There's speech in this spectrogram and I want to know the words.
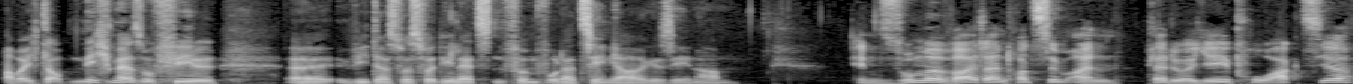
Aber ich glaube nicht mehr so viel äh, wie das, was wir die letzten fünf oder zehn Jahre gesehen haben. In Summe weiterhin trotzdem ein Plädoyer pro Aktie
